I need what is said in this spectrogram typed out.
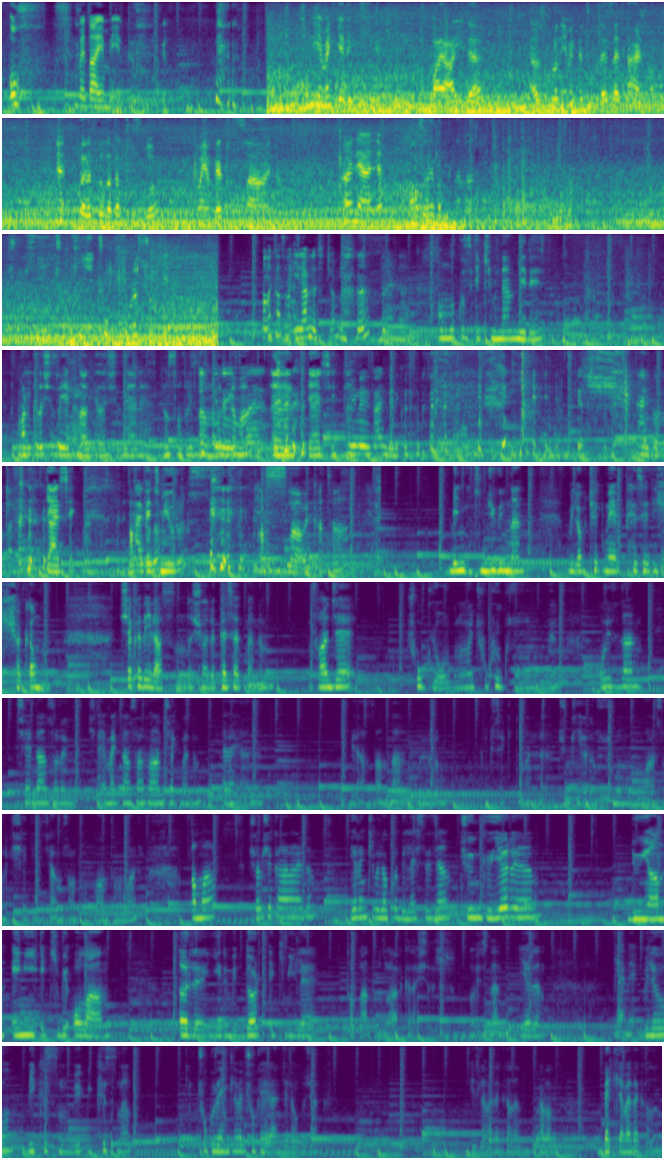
of. Veda yemeği yapıyorum bugün. Şimdi yemek yedik. Bayağı iyiydi. Bizim buranın yemekleri çok lezzetli her zaman. Parası da zaten tuzlu. Ama yemekleri tuzsuz aynen. Öyle yani. Manzaraya bakın hemen. Çok iyi, çok iyi, çok iyi. İrem'le tutacağım da. 19 Ekim'den beri arkadaşız ve yakın arkadaşız yani nasıl oldu biz de anlamadık günden ama itibaren. evet gerçekten Yine lütfen dedikodu. Her konuda. gerçekten affetmiyoruz. Asla ve kata. Benim ikinci günden vlog çekmeye pes ediş şaka mı? Şaka değil aslında. Şöyle pes etmedim. Sadece çok yorgunum ve çok uykusuzum bugün. O yüzden şeyden sonra işte yemekten sonra falan çekmedim. Eve geldim. Birazdan da uyurum. Yüksek ihtimalle. Çünkü yarın sunumum var, sonra işe gideceğim, sonra toplantım var. Ama şöyle bir şey karar verdim. Yarınki vlogla birleştireceğim. Çünkü yarın dünyanın en iyi ekibi olan Arı 24 ekibiyle toplantımız var arkadaşlar. O yüzden yarın yani vlogun bir kısmı, büyük bir kısmı çok renkli ve çok eğlenceli olacak. İzlemede kalın. Pardon. Beklemede kalın.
